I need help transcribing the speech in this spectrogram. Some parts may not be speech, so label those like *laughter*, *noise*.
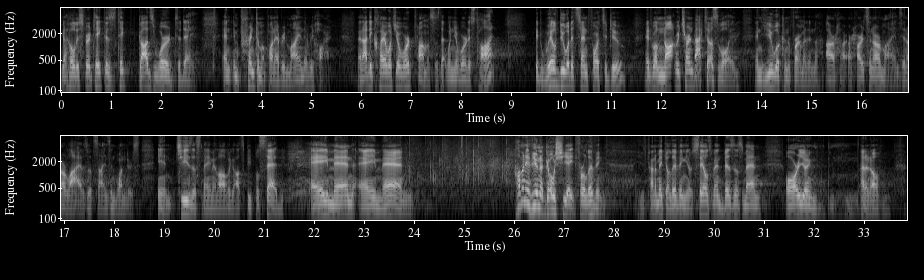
God, Holy Spirit, take, this, take God's word today and imprint them upon every mind, every heart. And I declare what your word promises that when your word is taught, it will do what it's sent forth to do it will not return back to us void, and you will confirm it in our, our hearts and our minds, in our lives with signs and wonders. In Jesus' name, and all of God's people said, Amen, amen. amen. How many of you negotiate for a living? You kind of make a living, you're a salesman, businessman, or you're, I don't know,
